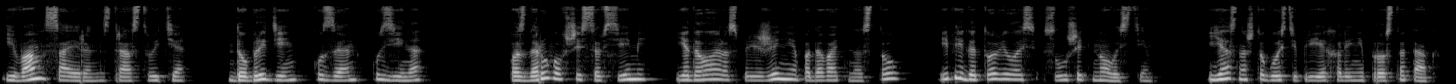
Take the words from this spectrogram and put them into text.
И вам, Сайрен, здравствуйте. Добрый день, кузен, кузина. Поздоровавшись со всеми, я дала распоряжение подавать на стол и приготовилась слушать новости. Ясно, что гости приехали не просто так.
